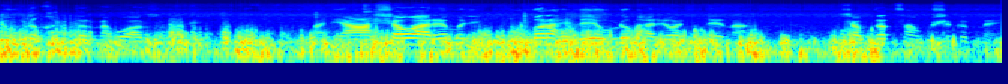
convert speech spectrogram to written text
एवढं खतरनाक वार सुटले. आणि या अशा म्हणजे उभं राहिलं एवढं भारी वाटतंय ना शब्दात सांगू शकत नाही.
